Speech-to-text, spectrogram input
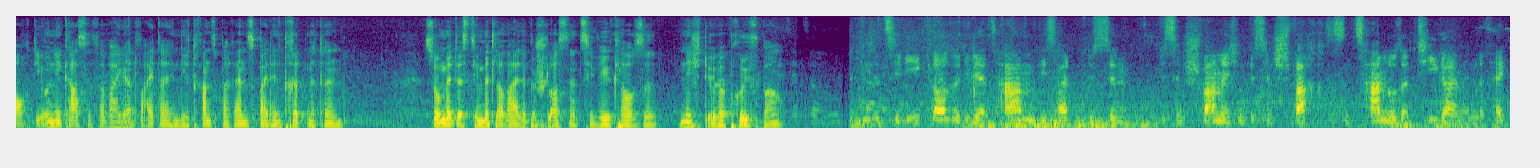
Auch die Uni Kassel verweigert weiterhin die Transparenz bei den Drittmitteln. Somit ist die mittlerweile beschlossene Zivilklausel nicht überprüfbar. Diese Zivilklausel, die wir jetzt haben, die ist halt ein bisschen, bisschen schwammig, ein bisschen schwach. Das ist ein zahnloser Tiger im Endeffekt,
